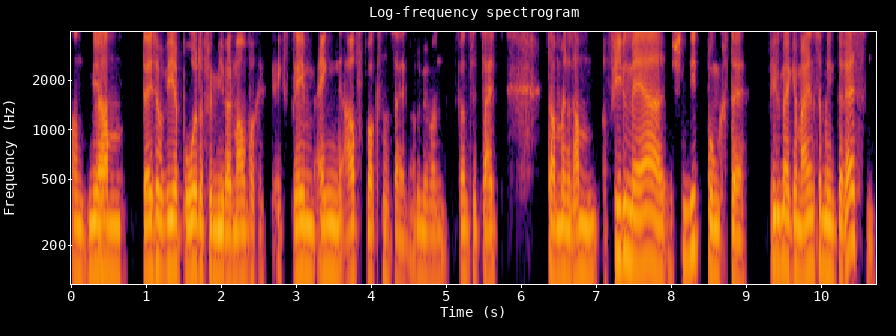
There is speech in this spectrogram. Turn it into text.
Und wir Ja. haben, der ist aber wie ein Bruder für mich, weil wir einfach extrem eng aufgewachsen sind, oder? Wir waren die ganze Zeit zusammen und haben viel mehr Schnittpunkte, viel mehr gemeinsame Interessen,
